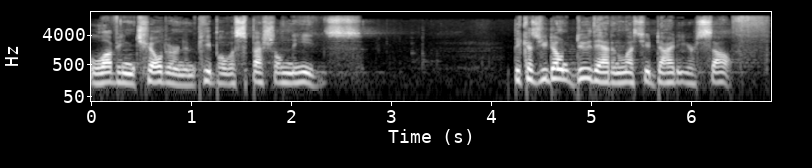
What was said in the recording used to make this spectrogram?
loving children and people with special needs. Because you don't do that unless you die to yourself.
